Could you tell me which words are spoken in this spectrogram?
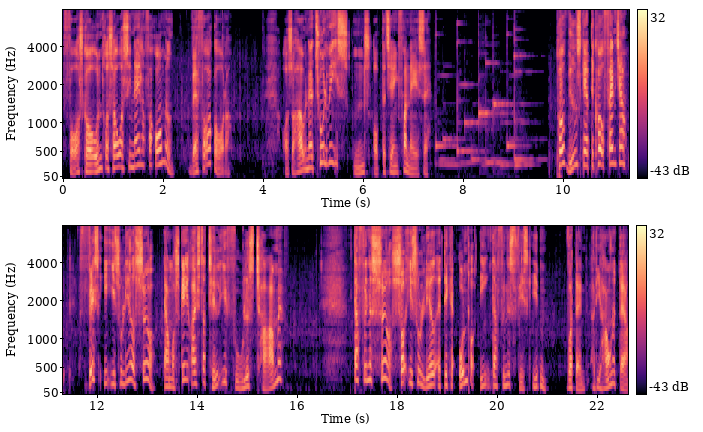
Forskere undrer sig over signaler fra rummet. Hvad foregår der? Og så har vi naturligvis ugens opdatering fra NASA. På videnskab.dk fandt jeg, fisk i isoleret sør er måske rester til i fugles tarme. Der findes søer så isoleret, at det kan undre en, der findes fisk i den. Hvordan er de havnet der?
